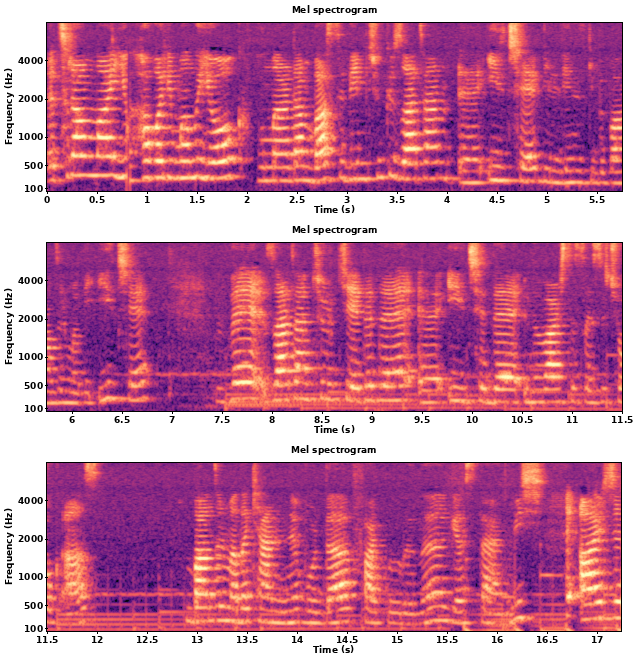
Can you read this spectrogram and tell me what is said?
E, Tramvay yok, havalimanı yok. Bunlardan bahsedeyim çünkü zaten e, ilçe bildiğiniz gibi Bandırma bir ilçe ve zaten Türkiye'de de e, ilçede üniversite sayısı çok az. Bandırma'da kendini burada farklılığını göstermiş. Ve ayrıca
